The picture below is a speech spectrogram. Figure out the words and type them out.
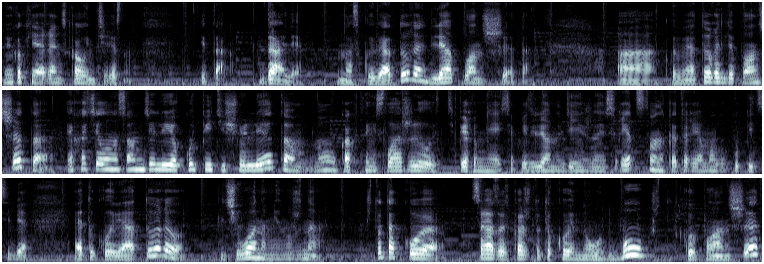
ну и, как я ранее сказал, интересным. Итак, далее у нас клавиатура для планшета. А клавиатура для планшета, я хотел на самом деле ее купить еще летом, но как-то не сложилось. Теперь у меня есть определенные денежные средства, на которые я могу купить себе эту клавиатуру. Для чего она мне нужна? Что такое Сразу скажу, что такое ноутбук, что такое планшет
